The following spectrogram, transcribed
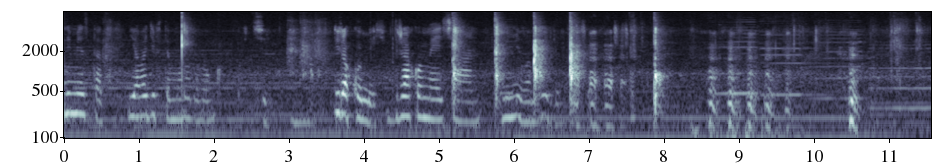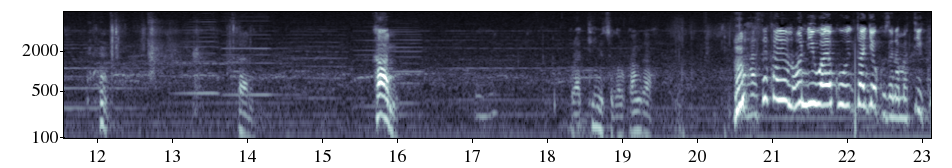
n'iminsi itatu yaba agifite muri uru rugo. Iki? rirakomeye. Rirakomeye cyane. Nini wambwira kami kami uratinyutse ugaruka ngaha aha se kandi noneho n'iwawe ko utagiye kuzana amatiku.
